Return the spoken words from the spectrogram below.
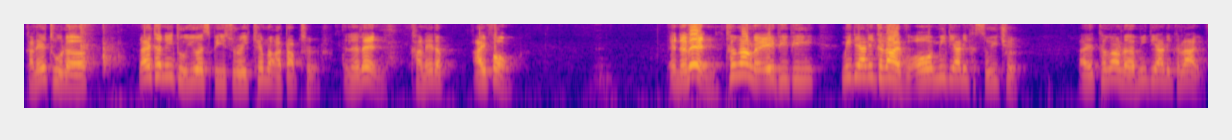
connect to the Lightning to USB 3 camera adapter, and then connect the iPhone. And then turn on the APP MediaLink Live or MediaLink Switcher. I turn on the MediaLink Live.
